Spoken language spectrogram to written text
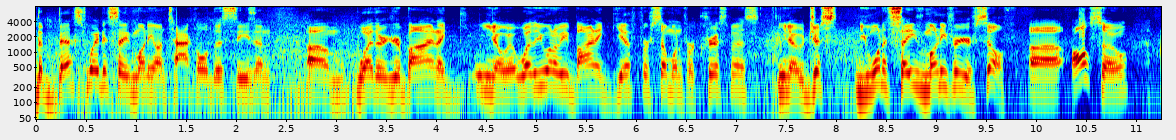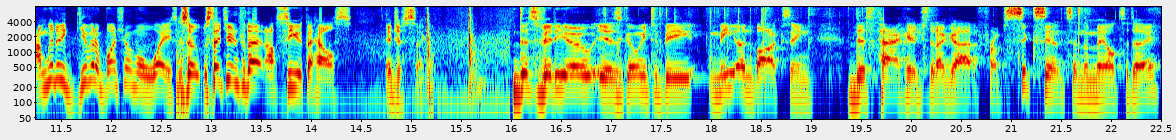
the best way to save money on tackle this season. Um, whether you're buying a, you know, whether you want to be buying a gift for someone for Christmas, you know, just you want to save money for yourself. Uh, also, I'm to be giving a bunch of them away. So stay tuned for that. I'll see you at the house in just a second. This video is going to be me unboxing this package that I got from 6 Sense in the mail today.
